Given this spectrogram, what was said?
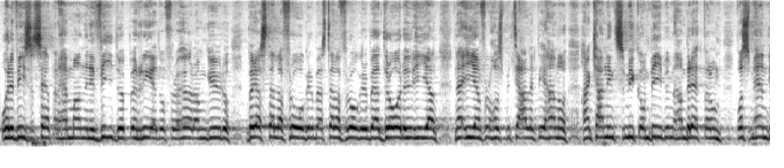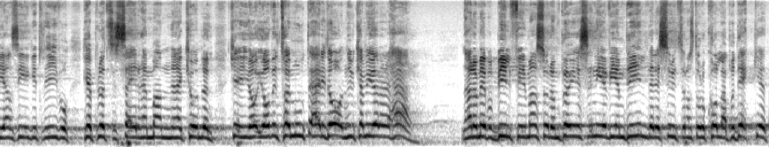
Och det visar sig att den här mannen är vidöppen redo för att höra om Gud och börjar ställa frågor och börjar ställa frågor och börjar dra det ur Ian. När Ian från hospitalet är han, och, han kan inte så mycket om Bibeln men han berättar om vad som hände i hans eget liv. Och helt plötsligt säger den här mannen, den här kunden, okay, jag, jag vill ta emot det här idag, nu kan vi göra det här. När de är på bilfirman så de böjer sig ner vid en bil där det ser ut som de står och kollar på däcket.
